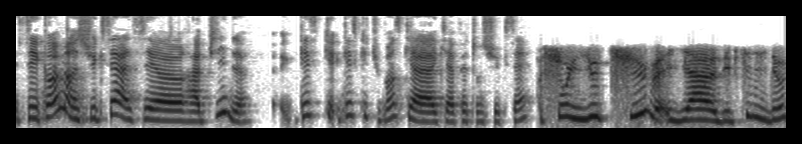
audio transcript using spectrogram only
c'est quand même un succès assez rapide Qu'est-ce que, qu'est-ce que tu penses qui a, qui a fait ton succès? Sur YouTube, il y a des petites vidéos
